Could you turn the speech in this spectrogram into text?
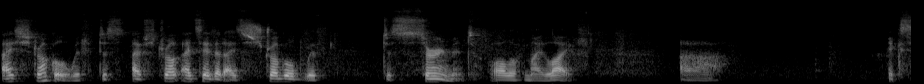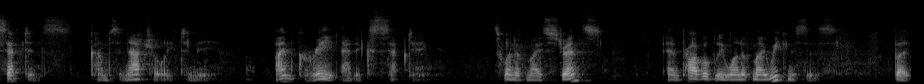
I struggle with just. I've strugg- I'd say that I struggled with discernment all of my life. Uh, acceptance comes naturally to me. I'm great at accepting. It's one of my strengths and probably one of my weaknesses. But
